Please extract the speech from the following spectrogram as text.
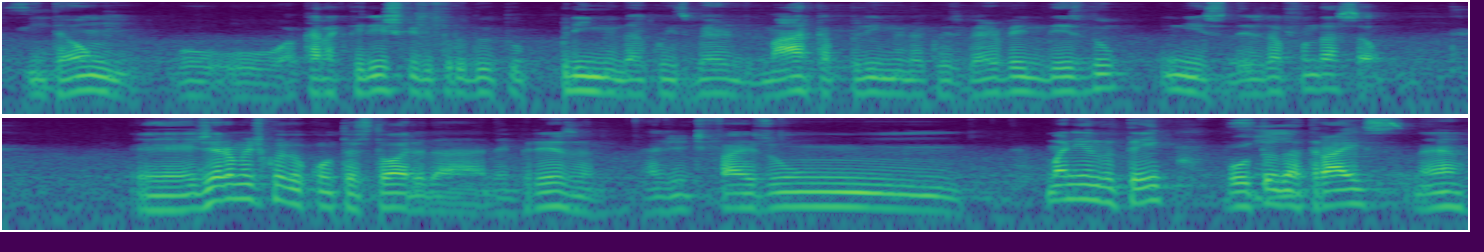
Sim. Então, o, o, a característica de produto premium da Queensberry, de marca premium da Queensberry, vem desde o início, desde a fundação. É, geralmente, quando eu conto a história da, da empresa, a gente faz um, uma linha do tempo, voltando Sim. atrás, né?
